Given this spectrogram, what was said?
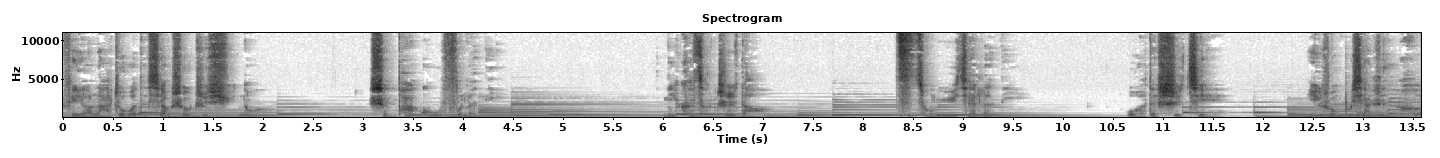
非要拉着我的小手指许诺，生怕辜负了你。你可曾知道，自从遇见了你，我的世界已容不下任何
